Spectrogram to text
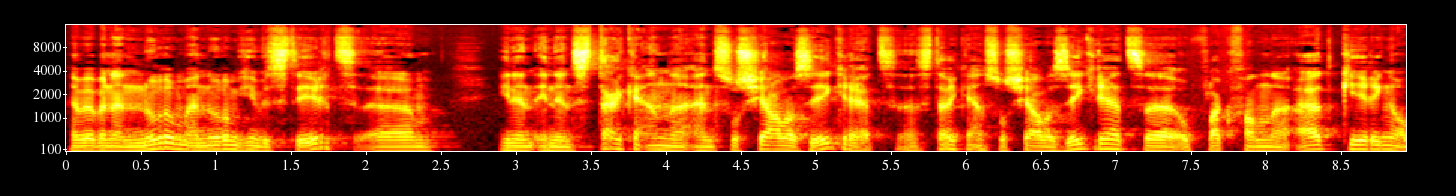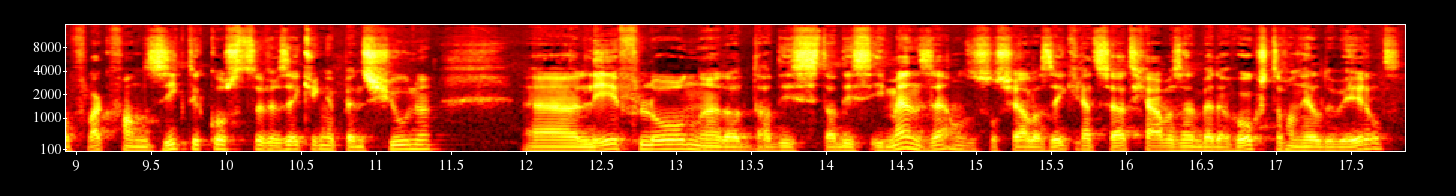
En we hebben enorm, enorm geïnvesteerd uh, in, een, in een sterke en, en sociale zekerheid. Een sterke en sociale zekerheid op vlak van uitkeringen, op vlak van ziektekosten, verzekeringen, pensioenen. leefloon, dat, dat, is, dat is immens. Hè? Onze sociale zekerheidsuitgaven zijn bij de hoogste van heel de wereld.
